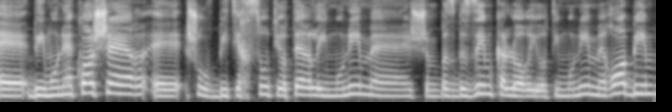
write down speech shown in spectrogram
אה, באימוני כושר, אה, שוב, בהתייחסות יותר לאימונים אה, שמבזבזים קלוריות, אימונים אירובים,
